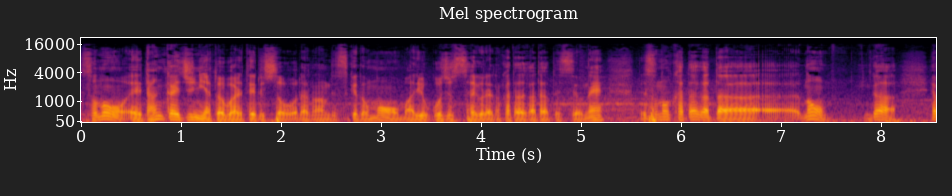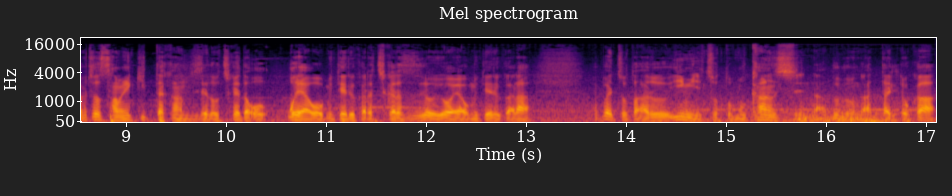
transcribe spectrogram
その、えー段階ジュニアと呼ばれている人らなんですけども、まあ、50歳ぐらいの方々ですよね。でその方々のがやっぱちょっと冷め切った感じでどっちかというと親を見てるから力強い親を見てるからやっぱりちょっとある意味ちょっと無関心な部分があったりとか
